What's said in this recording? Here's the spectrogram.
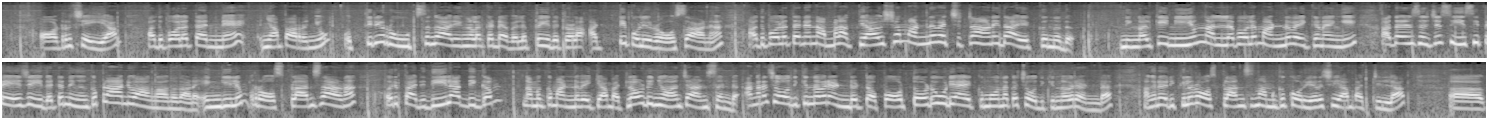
ഓർഡർ ചെയ്യാം. അതുപോലെ തന്നെ ഞാൻ പറഞ്ഞു ഒത്തിരി റൂട്ട്സും കാര്യങ്ങളൊക്കെ ഡെവലപ്പ് ചെയ്തിട്ടുള്ള അടിപൊളി റോസാണ് അതുപോലെ തന്നെ നമ്മൾ അത്യാവശ്യം മണ്ണ് വെച്ചിട്ടാണ് ഇത് അയക്കുന്നത്. നിങ്ങൾക്ക് ഇനിയും നല്ലപോലെ മണ്ണ് വയ്ക്കണമെങ്കിൽ അതനുസരിച്ച് സി സി പേ ചെയ്തിട്ട് നിങ്ങൾക്ക് പ്ലാന്റ് വാങ്ങാവുന്നതാണ്. എങ്കിലും റോസ് പ്ലാന്റ്സ് ആണ് ഒരു പരിധിയിലധികം നമുക്ക് മണ്ണ് വയ്ക്കാൻ പറ്റില്ല. ഒടിഞ്ഞു പോകാൻ ചാൻസ് ഉണ്ട്. അങ്ങനെ ചോദിക്കുന്നവരുണ്ട് കേട്ടോ പോട്ടോട് കൂടി അയക്കുമോ എന്നൊക്കെ ചോദിക്കുന്നവരുണ്ട്. അങ്ങനെ ഒരിക്കലും റോസ് പ്ലാന്റ്സ് നമുക്ക് കൊറിയർ ചെയ്യാൻ പറ്റില്ല.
